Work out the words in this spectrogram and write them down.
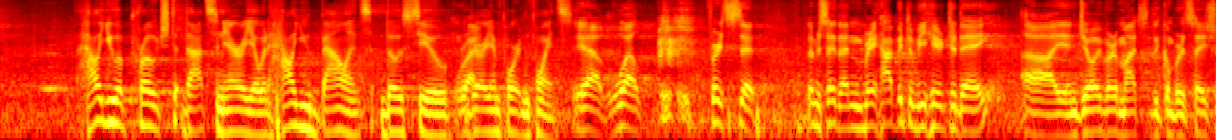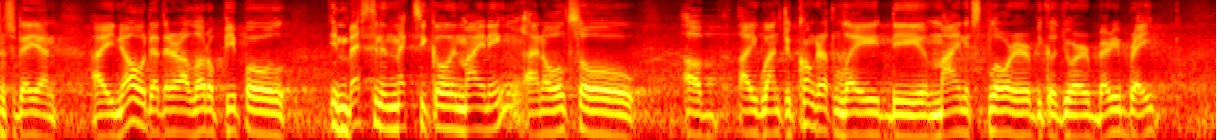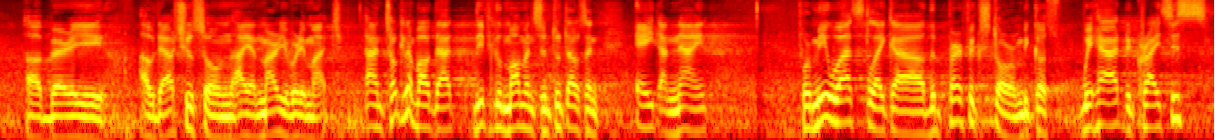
how you approached that scenario and how you balance those two right. very important points? Yeah, well, first, uh, let me say that I'm very happy to be here today. Uh, I enjoy very much the conversations today, and I know that there are a lot of people investing in Mexico in mining, and also uh, I want to congratulate the Mine Explorer because you are very brave uh, very audacious, so I admire you very much. And talking about that difficult moments in 2008 and 9, for me was like uh, the perfect storm because we had the crisis,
